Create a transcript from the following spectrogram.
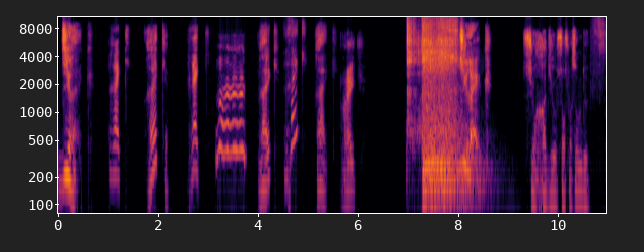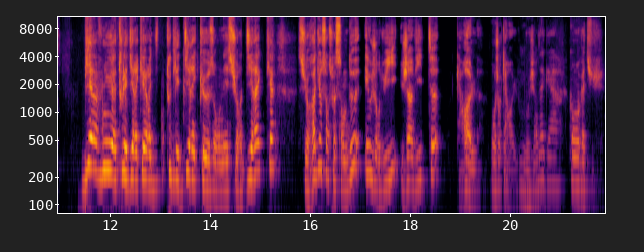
Direct. Rec. Rec. Rec. Rec. Rec? Rec. Rec. Direct. Sur Radio 162. Bienvenue à tous les directeurs et toutes les direceuses. On est sur Direct, sur Radio 162 et aujourd'hui, j'invite Carole. Bonjour Carole. Bonjour Nagar, Comment vas-tu?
